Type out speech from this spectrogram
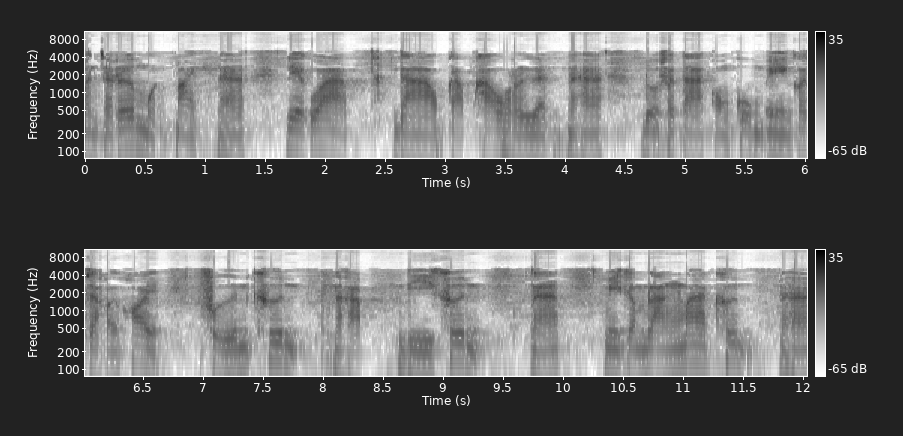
มันจะเริ่มหมดไปนะฮะเรียกว่าดาวกลับเข้าเรือนนะฮะดวงชะตาของกลุ่มเองก็จะค่อย ๆ ฟื้นขึ้นนะครับ ดีขึ้นนะ มีกำลังมากขึ้นนะฮะ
